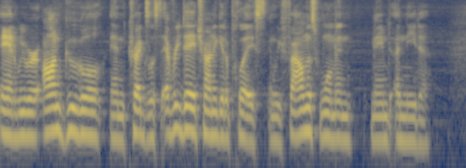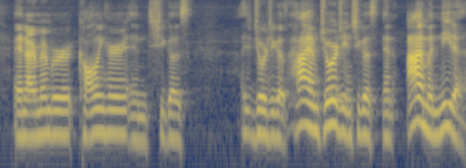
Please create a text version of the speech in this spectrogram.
And we were on Google and Craigslist every day trying to get a place. And we found this woman named Anita. And I remember calling her and she goes, Georgie goes, Hi, I'm Georgie. And she goes, And I'm Anita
